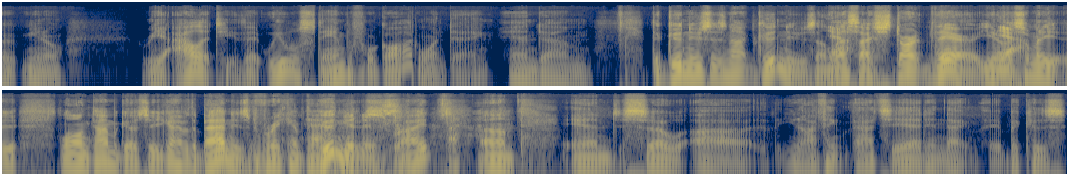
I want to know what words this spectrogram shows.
uh, you know, reality that we will stand before God one day. And um, the good news is not good news unless I start there. You know, Yeah. somebody a long time ago said you got to have the bad news before you can have the good, good news, news. right? um, and so, uh, you know, I think that's it. And that because,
